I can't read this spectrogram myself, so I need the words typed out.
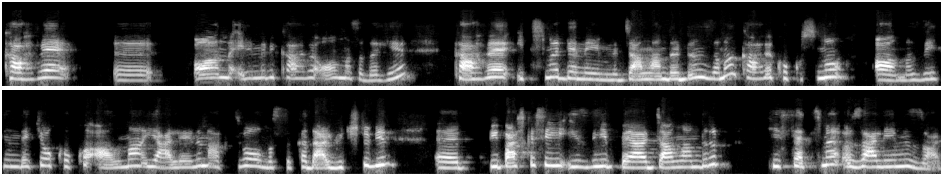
kahve e, o anda elinde bir kahve olmasa dahi kahve içme deneyimini canlandırdığın zaman kahve kokusunu alma, zihnindeki o koku alma yerlerinin aktif olması kadar güçlü bir e, bir başka şeyi izleyip veya canlandırıp hissetme özelliğimiz var.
